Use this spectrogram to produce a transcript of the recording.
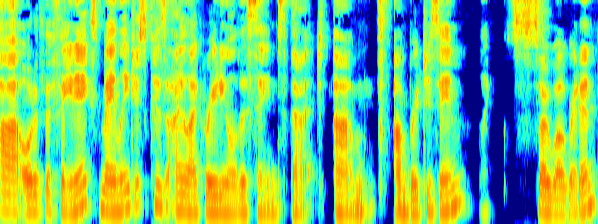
uh, Order of the Phoenix, mainly just because I like reading all the scenes that um, Umbridge is in, like so well written.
